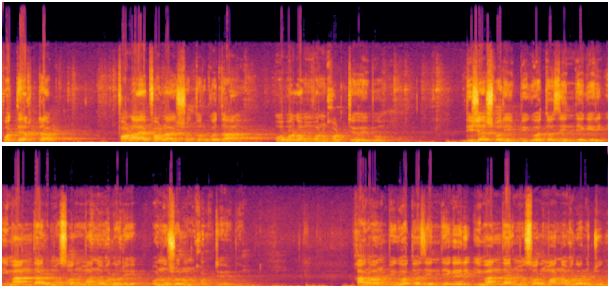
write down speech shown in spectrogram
প্রত্যেকটা ফলায় ফলায় সতর্কতা অবলম্বন করতে হইব। বিশেষ করে বিগত জিন্দগির ইমানদার মুসলমান হলরে অনুসরণ করতে হইব। কারণ বিগত জিন্দগির ইমানদার মুসলমান হলর যুগ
